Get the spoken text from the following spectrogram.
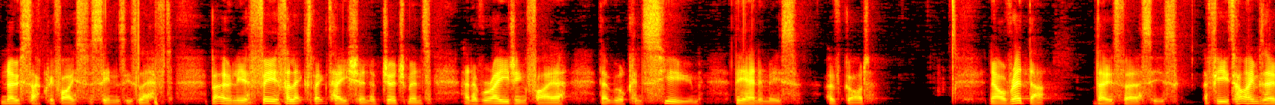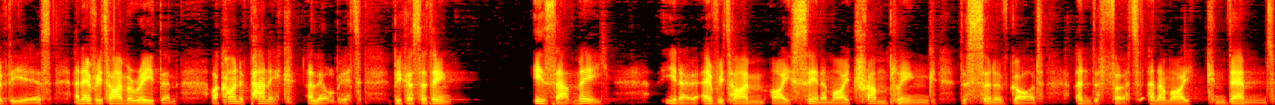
no sacrifice for sins is left, but only a fearful expectation of judgment and of raging fire that will consume the enemies of God. Now, I've read that, those verses, a few times over the years, and every time I read them, I kind of panic a little bit because I think, is that me? You know, every time I sin, am I trampling the Son of God underfoot and am I condemned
